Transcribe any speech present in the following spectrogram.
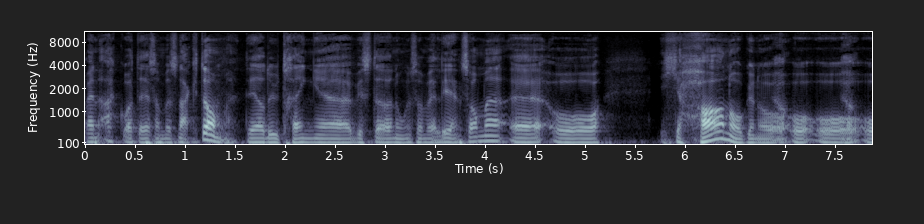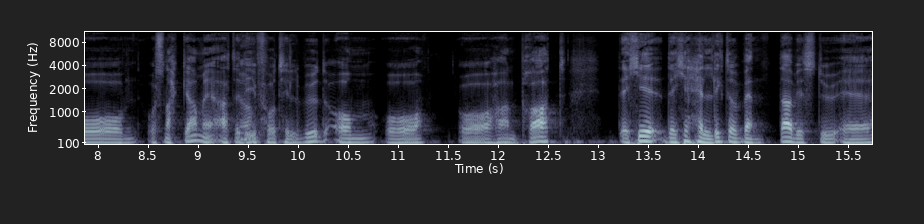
Men akkurat det som vi snakket om, der du trenger, hvis det er noen som er veldig ensomme, eh, og ikke har noen å, Ja. å, å, Ja. å, snakke med, at Ja. de får tilbud om å, å ha en prat. Det er, ikke, det er ikke heldig å vente hvis du er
